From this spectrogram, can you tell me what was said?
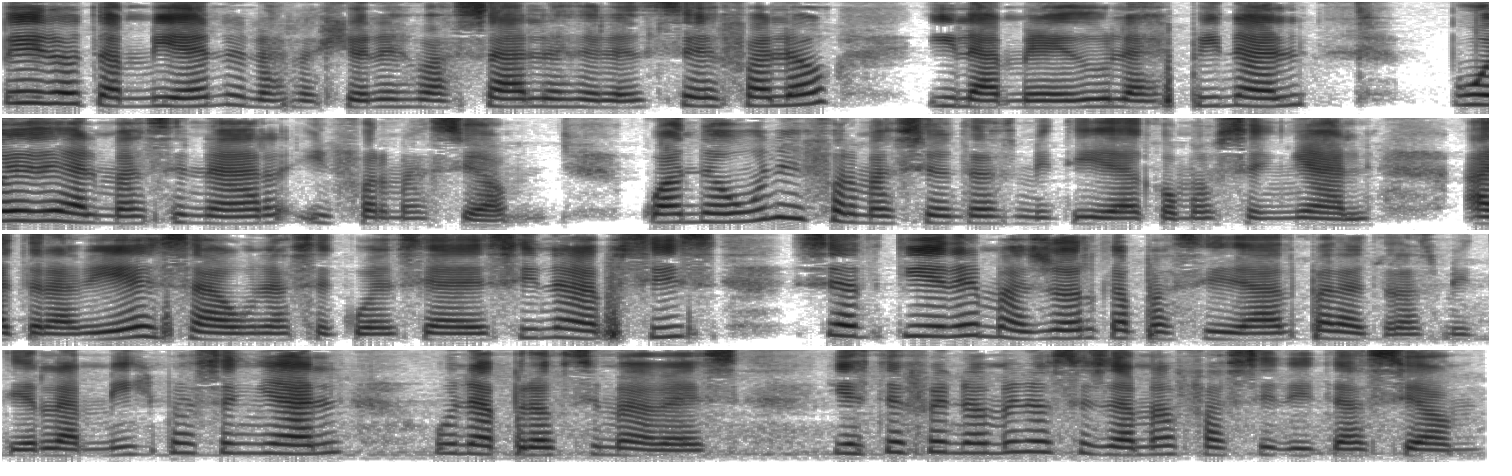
pero también en las regiones basales del encéfalo y la médula espinal, puede almacenar información. Cuando una información transmitida como señal atraviesa una secuencia de sinapsis, se adquiere mayor capacidad para transmitir la misma señal una próxima vez, y este fenómeno se llama facilitación.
